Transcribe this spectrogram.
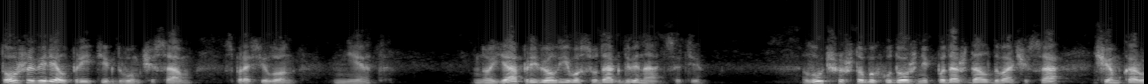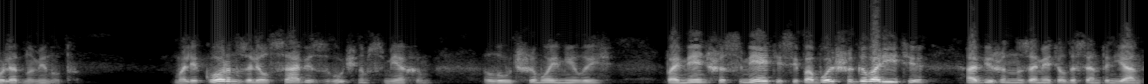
тоже велел прийти к двум часам? — спросил он. — Нет. Но я привел его сюда к двенадцати. Лучше, чтобы художник подождал два часа, чем король одну минуту. Маликорн залился беззвучным смехом. — Лучше, мой милый, поменьше смейтесь и побольше говорите, —— обиженно заметил де Сент-Иньян.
